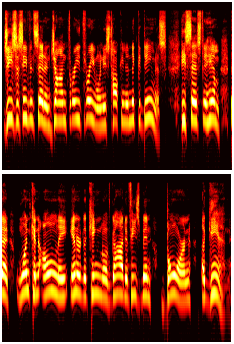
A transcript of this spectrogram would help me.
Jesus even said in John 3 3, when he's talking to Nicodemus, he says to him that one can only enter the kingdom of God if he's been born again.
